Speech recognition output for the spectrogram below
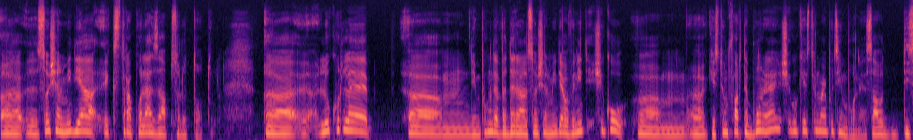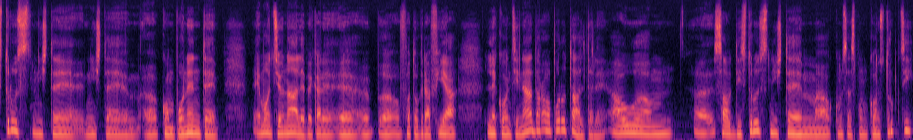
uh, social media extrapolează absolut totul. Uh, lucrurile Ehm, din punct de vedere al social media, au venit și cu um, chestiuni foarte bune și cu chestiuni mai puțin bune. S-au distrus niște, niște uh, componente emoționale pe care uh, uh, fotografia le conținea, dar au apărut altele. Au, um, uh, s-au distrus niște, uh, cum să spun, construcții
